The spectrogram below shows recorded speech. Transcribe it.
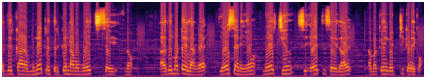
அதற்கான முன்னேற்றத்திற்கு நம்ம முயற்சி செய்யணும். அது மட்டும் இல்லாமல் யோசனையும் முயற்சியும் ஏற்று செய்தால் நமக்கு வெற்றி கிடைக்கும்.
